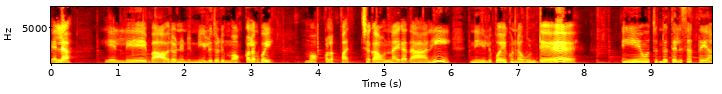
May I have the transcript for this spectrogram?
ఎల్లా వెళ్ళి బావిలో నుండి నీళ్ళు తోడి మొక్కలకు పోయి. మొక్కలు పచ్చగా ఉన్నాయి కదా అని నీళ్ళు పోయకుండా ఉంటే ఏమవుతుందో తెలుసు అత్తయ్య?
